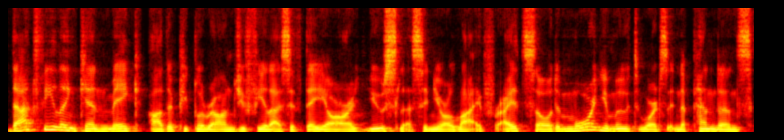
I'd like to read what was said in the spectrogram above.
that feeling can make other people around you feel as if they are useless in your life, right? So the more you move towards independence,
